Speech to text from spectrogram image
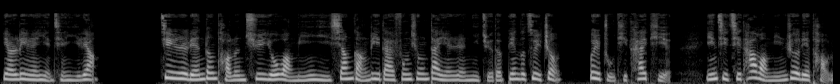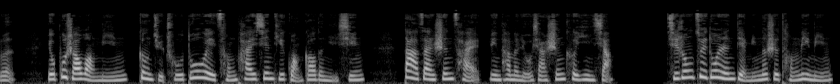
因而令人眼前一亮。近日，连登讨论区有网民以“香港历代丰胸代言人，你觉得编的最正”为主题开帖，引起其他网民热烈讨论。有不少网民更举出多位曾拍纤体广告的女星，大赞身材令他们留下深刻印象。其中最多人点名的是滕丽名，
